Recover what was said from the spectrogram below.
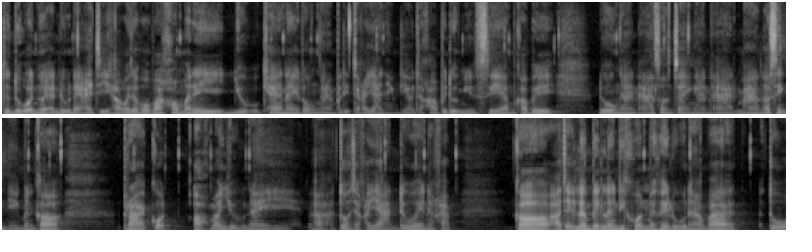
ดูดูดูดูใน IG เขาก็จะพบว่าเขาไม่ได้อยู่แค่ในโรงงานผลิตจักรยานอย่างเดียว แต่เขาไปดูมิวเซียม เขาไปดูงานอาร์ตสนใจงานอาร์ตมา แล้วสิ่งนี้มันก็ปรากฏออกมาอยู่ในตัวจักรยานด้วยนะครับ ก็อาจจะเริ่มเป็นเรื่องที่คนไม่เคยรู้นะครับว่าตัว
